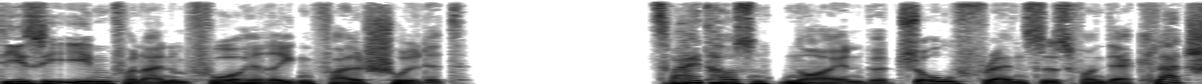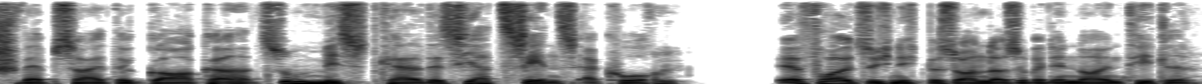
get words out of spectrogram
die sie ihm von einem vorherigen Fall schuldet. 2009 wird Joe Francis von der Klatsch-Webseite Gawker zum Mistkerl des Jahrzehnts erkoren. Er freut sich nicht besonders über den neuen Titel.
